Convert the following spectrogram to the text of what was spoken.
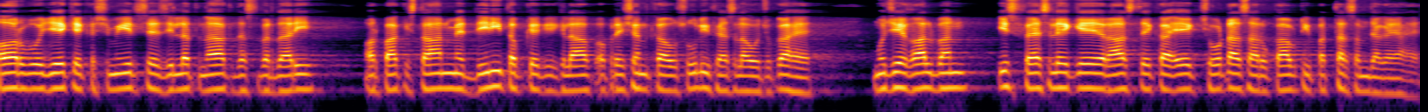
اور وہ یہ کہ کشمیر سے ذلت ناک دستبرداری اور پاکستان میں دینی طبقے کے خلاف آپریشن کا اصولی فیصلہ ہو چکا ہے۔ مجھے غالباً اس فیصلے کے راستے کا ایک چھوٹا سا رکاوٹی پتھر سمجھا گیا ہے۔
